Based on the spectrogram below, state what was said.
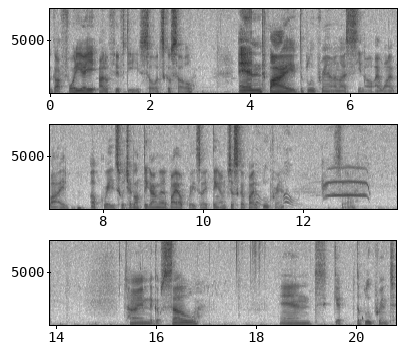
We got 48 out of 50, so let's go sell. And buy the blueprint unless, you know, I want to buy upgrades, which I don't think I'm going to buy upgrades. So I think I'm just going to buy the blueprint. So. Time to go sell. And get the blueprint.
